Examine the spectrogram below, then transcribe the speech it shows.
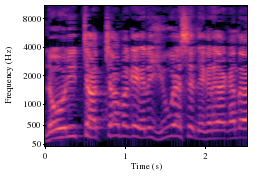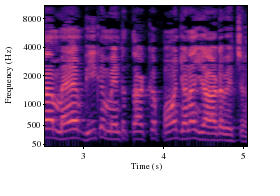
ਲੋ ਜੀ, ਚਾਚਾ ਬਘੇਲ ਯੂ ਐਸ ਏ ਲਿਖ ਰਿਹਾ, ਕਹਿੰਦਾ, ਮੈਂ 20 ਕੁ ਮਿੰਟ ਤੱਕ ਪਹੁੰਚ ਜਾਣਾ ਯਾਰਡ ਵਿੱਚ।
